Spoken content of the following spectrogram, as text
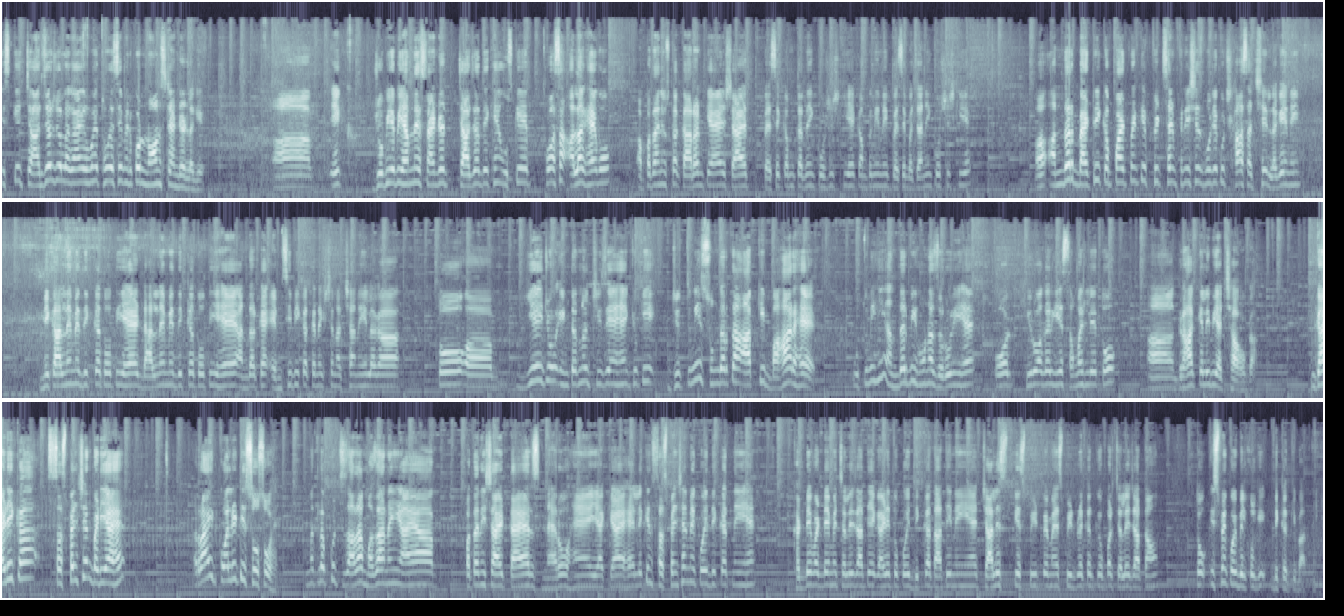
इसके चार्जर जो लगाए हुए हैं थोड़े से मेरे को नॉन स्टैंडर्ड लगे। आ, एक जो भी अभी हमने स्टैंडर्ड चार्जर देखे हैं उसके थोड़ा सा अलग है वो। अब पता नहीं उसका कारण क्या है शायद पैसे कम करने की कोशिश की है कंपनी ने पैसे बचाने की कोशिश की है। आ, अंदर बैटरी कंपार्टमेंट के फिट्स एंड फिनिशेस मुझे कुछ खास अच्छे लगे नहीं। निकालने में दिक्कत होती है डालने में दिक्कत होती है अंदर का एमसीबी का कनेक्शन अच्छा नहीं लगा। तो आ, ये जो इंटरनल चीज़ें हैं क्योंकि जितनी सुंदरता आपकी बाहर है उतनी ही अंदर भी होना ज़रूरी है। और हीरो अगर ये समझ ले तो ग्राहक के लिए भी अच्छा होगा। गाड़ी का सस्पेंशन बढ़िया है। राइड क्वालिटी सो सो है। मतलब कुछ ज़्यादा मज़ा नहीं आया। पता नहीं शायद टायर्स नैरो हैं या क्या है, लेकिन सस्पेंशन में कोई दिक्कत नहीं है। खड्डे वड्डे में चली जाती है गाड़ी तो कोई दिक्कत आती नहीं है। 40 के स्पीड पे मैं स्पीड ब्रेकर के ऊपर चले जाता हूँ तो इसमें कोई बिल्कुल की दिक्कत की बात नहीं।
